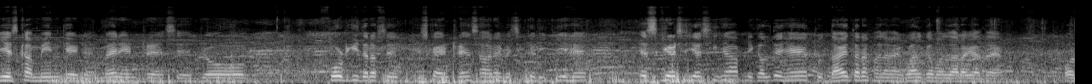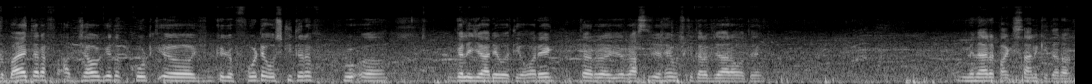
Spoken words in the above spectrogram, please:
ये इसका मेन गेट है मेन एंट्रेंस है, जो कोर्ट की तरफ़ से इसका एंट्रेंस आ रहा है बेसिकली ये है। इस गेट से जैसे ही आप निकलते हैं तो दाएँ तरफ़ अलामा इकबाल का मज़ार आ जाता है। और बाएँ तरफ़ आप जाओगे तो कोर्ट जिनके जो फोर्ट है, उसकी तरफ़ गली जा रही होती है और एक तर रास्ते जो है उसकी तरफ़ जा रहा होता है। मीनार पाकिस्तान की तरफ़।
